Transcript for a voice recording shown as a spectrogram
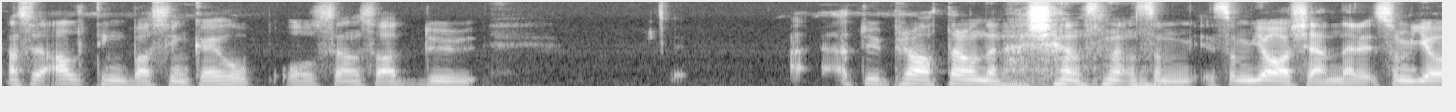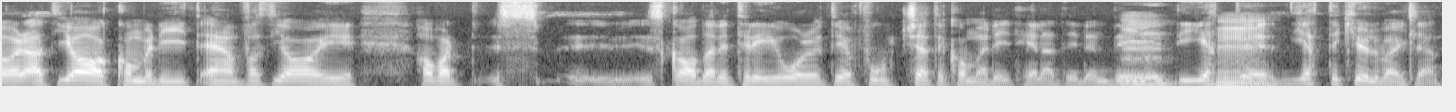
alltså allting bara synka ihop. Och sen så att du att du pratar om den här känslan som, som jag känner, som gör att jag kommer dit, även fast jag är, har varit s- skadad i tre år, och jag fortsätter komma dit hela tiden. Det, det är jätte, jättekul verkligen.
